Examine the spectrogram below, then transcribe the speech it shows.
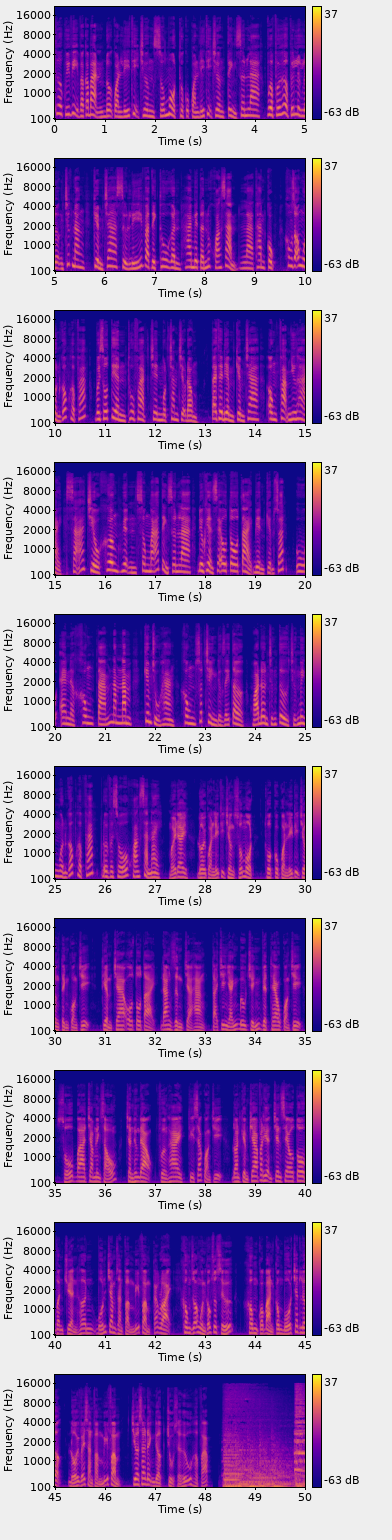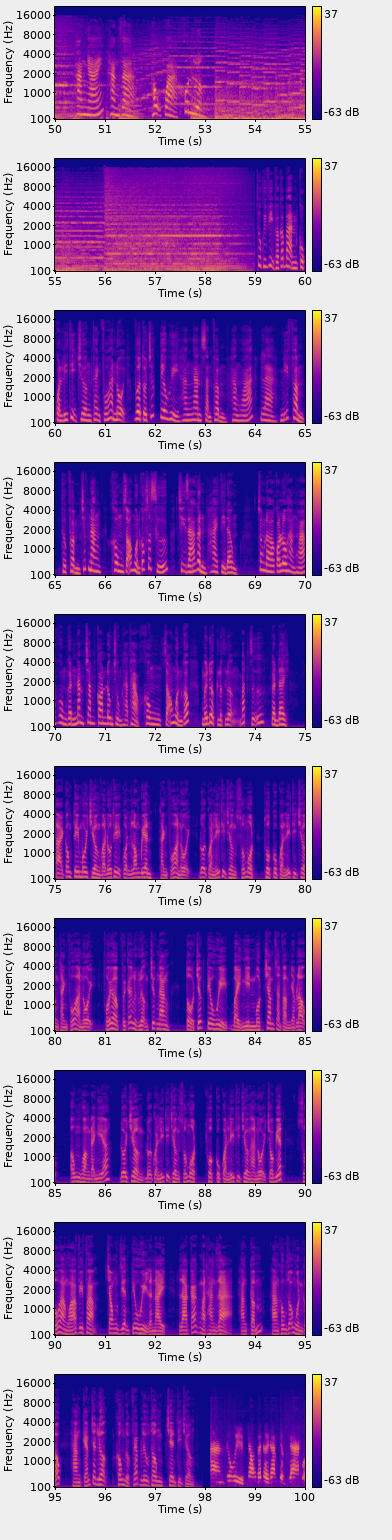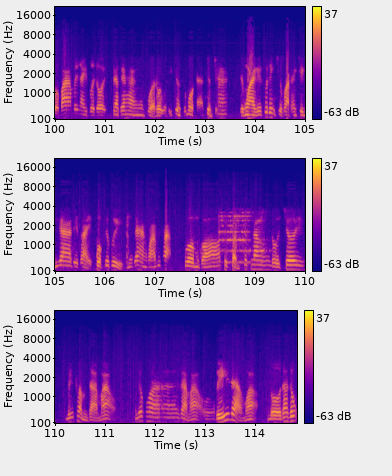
Thưa quý vị và các bạn, đội quản lý thị trường số 1 thuộc Cục Quản lý Thị trường tỉnh Sơn La vừa phối hợp với lực lượng chức năng kiểm tra, xử lý và tịch thu gần 20 tấn khoáng sản là than cục không rõ nguồn gốc hợp pháp với số tiền thu phạt trên 100 triệu đồng. Tại thời điểm kiểm tra, ông Phạm Như Hải, xã Triều Khương, huyện Sông Mã, tỉnh Sơn La, điều khiển xe ô tô tải biển kiểm soát UN0855 kiêm chủ hàng không xuất trình được giấy tờ, hóa đơn chứng từ chứng minh nguồn gốc hợp pháp đối với số khoáng sản này. Mới đây, đội quản lý thị trường số 1 thuộc Cục Quản lý Thị trường tỉnh Quảng Trị kiểm tra ô tô tải đang dừng trả hàng tại chi nhánh bưu chính Viettel Quảng Trị số 306 Trần Hưng Đạo, phường 2, thị xã Quảng Trị. Đoàn kiểm tra phát hiện trên xe ô tô vận chuyển hơn 400 sản phẩm mỹ phẩm các loại không rõ nguồn gốc xuất xứ, không có bản công bố chất lượng đối với sản phẩm mỹ phẩm, chưa xác định được chủ sở hữu hợp pháp. Hàng nhái, hàng giả, hậu quả khôn lường. Quý vị và các bạn, Cục Quản lý Thị trường thành phố Hà Nội vừa tổ chức tiêu hủy hàng ngàn sản phẩm, hàng hóa là mỹ phẩm, thực phẩm chức năng không rõ nguồn gốc xuất xứ, trị giá gần 2 tỷ đồng. Trong đó có lô hàng hóa gồm gần 500 con đông trùng hạ thảo không rõ nguồn gốc mới được lực lượng bắt giữ gần đây. Tại công ty môi trường và đô thị quận Long Biên, thành phố Hà Nội, đội quản lý thị trường số 1 thuộc Cục Quản lý thị trường thành phố Hà Nội phối hợp với các lực lượng chức năng tổ chức tiêu hủy 7.100 sản phẩm nhập lậu Ông Hoàng Đại Nghĩa, đội trưởng đội quản lý thị trường số 1 thuộc Cục Quản lý Thị trường Hà Nội cho biết, số hàng hóa vi phạm trong diện tiêu hủy lần này là các mặt hàng giả, hàng cấm, hàng không rõ nguồn gốc, hàng kém chất lượng không được phép lưu thông trên thị trường. Hàng tiêu hủy trong cái thời gian kiểm tra của 30 ngày vừa rồi là cái hàng của đội quản lý thị trường số 1 đã kiểm tra. Từ ngoài cái quyết định xử phạt hành chính ra thì phải buộc tiêu hủy những cái hàng hóa vi phạm gồm có thực phẩm chức năng, đồ chơi, mỹ phẩm giả mạo, nước hoa giả mạo, ví giả mạo, đồ gia dụng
